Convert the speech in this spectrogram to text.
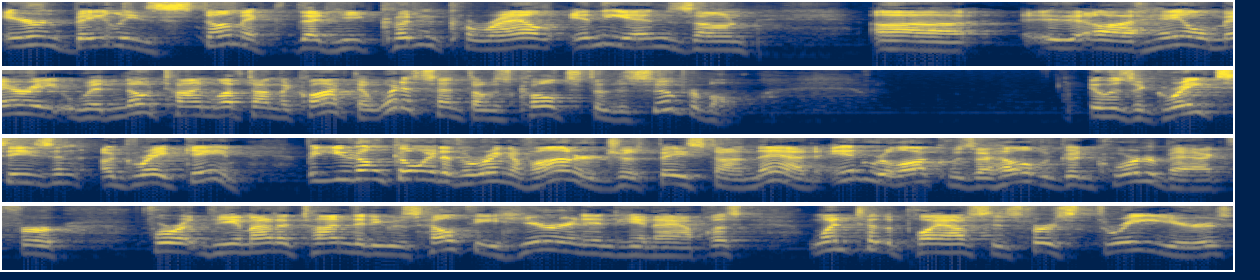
Aaron Bailey's stomach that he couldn't corral in the end zone. Uh, a Hail Mary with no time left on the clock that would have sent those Colts to the Super Bowl. It was a great season, a great game. But you don't go into the Ring of Honor just based on that. Andrew Luck was a hell of a good quarterback for, for the amount of time that he was healthy here in Indianapolis. Went to the playoffs his first three years,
